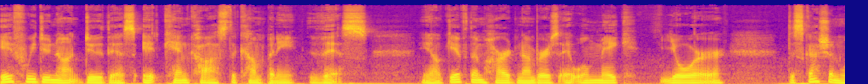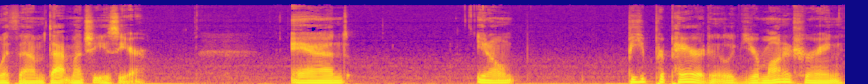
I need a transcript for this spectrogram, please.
If we do not do this, it can cost the company this. You know, give them hard numbers. It will make your discussion with them that much easier. And, you know, be prepared. Your monitoring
